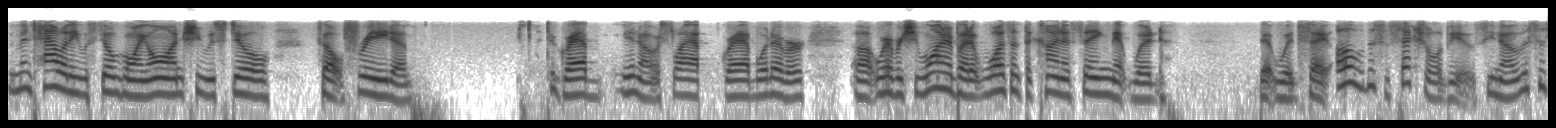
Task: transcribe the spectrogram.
the mentality was still going on. She was still felt free to to grab, you know, slap, grab, whatever, uh, wherever she wanted. But it wasn't the kind of thing that would that would say, "Oh, this is sexual abuse." You know, this is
